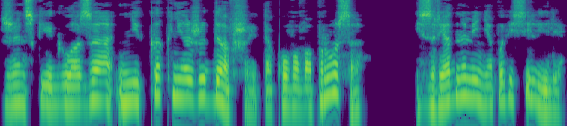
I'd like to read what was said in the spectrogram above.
Женские глаза, никак не ожидавшие такого вопроса, изрядно меня повеселили.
